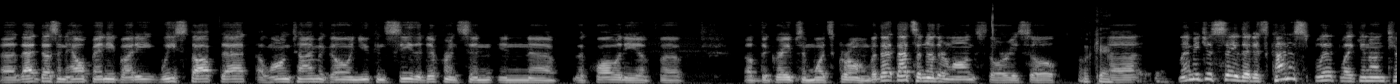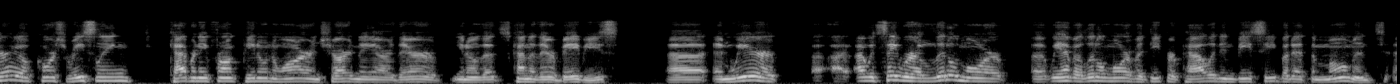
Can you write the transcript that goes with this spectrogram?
uh, that doesn't help anybody. We stopped that a long time ago, and you can see the difference in in uh, the quality of uh, of the grapes and what's grown. But that that's another long story. So Okay. uh, let me just say that it's kind of split. Like in Ontario, of course, Riesling, Cabernet Franc, Pinot Noir, and Chardonnay are their, you know, that's kind of their babies. Uh, and we're, I, I would say we're a little more, uh, we have a little more of a deeper palate in BC, but at the moment, uh,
